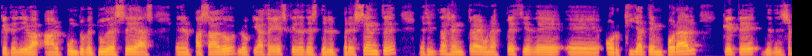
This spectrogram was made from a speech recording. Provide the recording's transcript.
que te lleva al punto que tú deseas en el pasado, lo que hace es que desde el presente necesitas entrar en una especie de eh, horquilla temporal que te desde ese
